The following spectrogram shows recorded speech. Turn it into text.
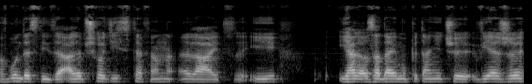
w Bundeslidze, ale przychodzi Stefan Leitz i ja zadaję mu pytanie, czy wierzy,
